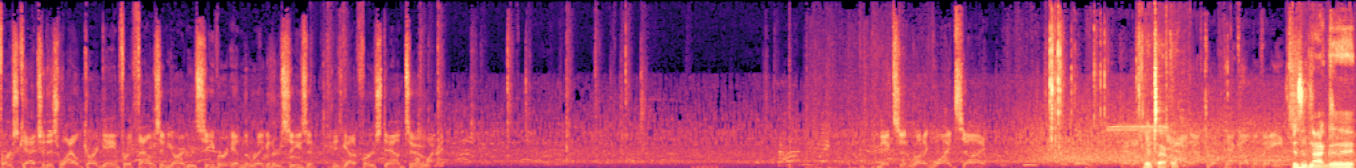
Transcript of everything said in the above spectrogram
First catch of this wild card game for a thousand yard receiver in the regular season. He's got a first down too. Mixon running wide side. Good tackle. After a pickup of eight. This is not good.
